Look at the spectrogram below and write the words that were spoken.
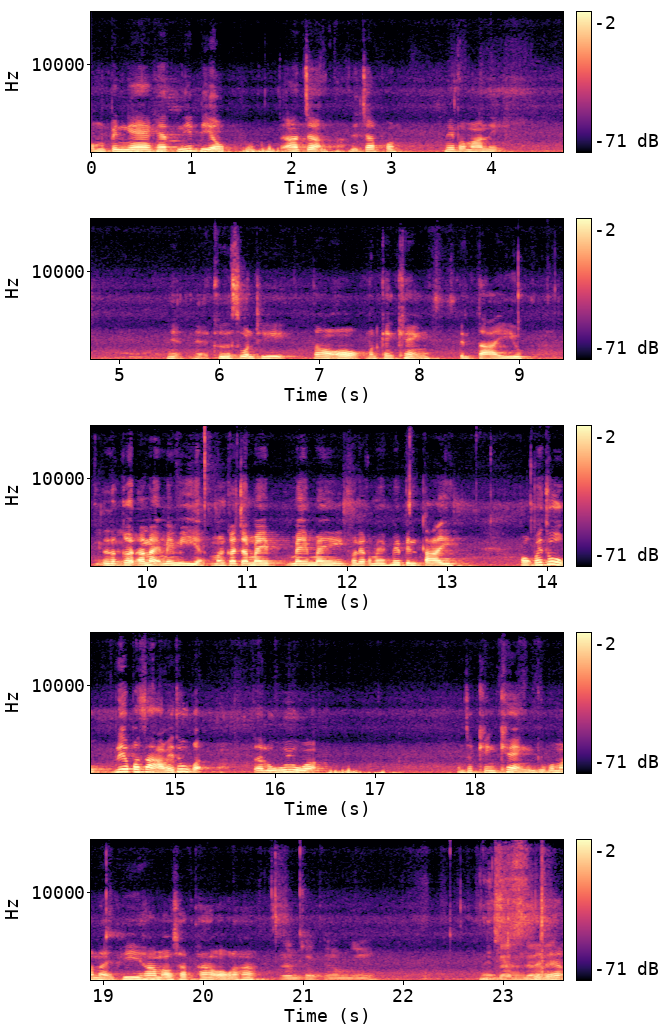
าะมันเป็นแง่แค่นิดเดียวแต่อาจจะเดี๋ยวจับก่อนนี่ประมาณนี้ เนี่ยเนี่ยคือส่วนที่ต้องเอาออกมันแข็งแข็งๆเป็นไตอยู่แต่ถ้าเกิดอันไหนไม่มีอะมันก็จะไม่ไม่ไม่เขาเรียกว่าไม่ไม่เป็นไตบอกไม่ถูกเรียกภาษาไม่ถูกอะ แต่รู้อยู่อะมันจะแข็งแข็งๆอยู่ประมาณไหนพี่ห้ามเอาชักเท้าออกนะคะห้ามชักเท้านะเนี่ยดันได้เสร็จแล้ว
